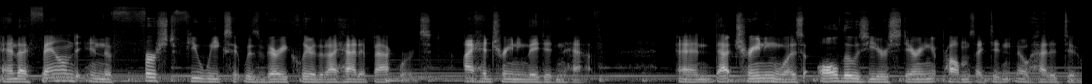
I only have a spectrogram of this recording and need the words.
And I found in the first few weeks it was very clear that I had it backwards. I had training they didn't have. And that training was all those years staring at problems I didn't know how to do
